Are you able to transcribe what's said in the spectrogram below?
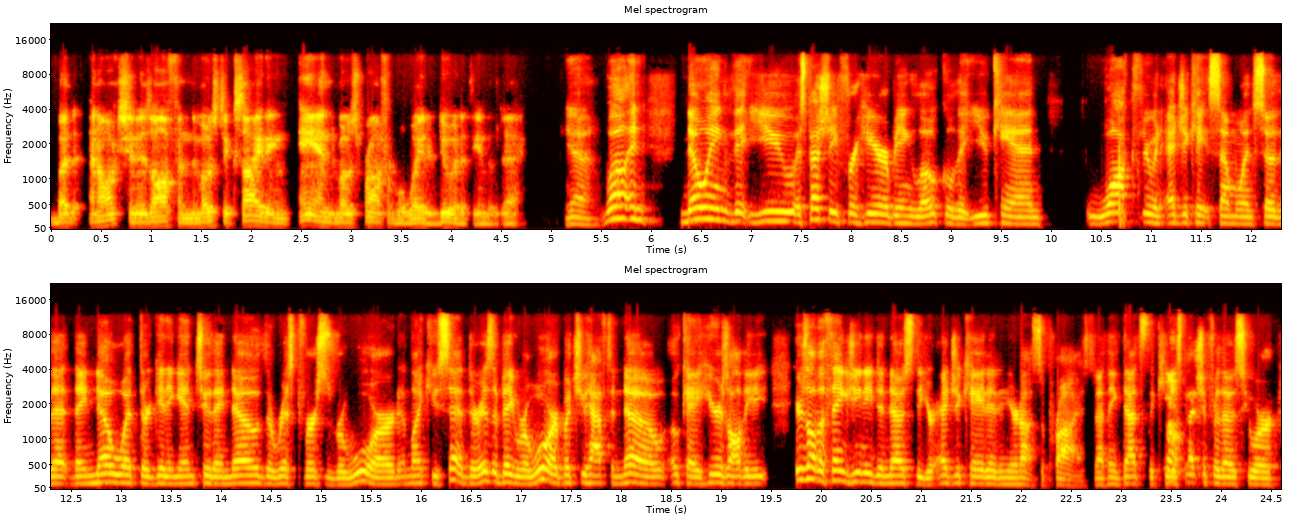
But an auction is often the most exciting and most profitable way to do it at the end of the day. Yeah. Well, and knowing that you, especially for here being local, that you can walk through and educate someone so that they know what they're getting into they know the risk versus reward. And like you said there is a big reward but you have to know okay here's all the here's all the things you need to know so that you're educated and you're not surprised. And i think that's the key especially for those who are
